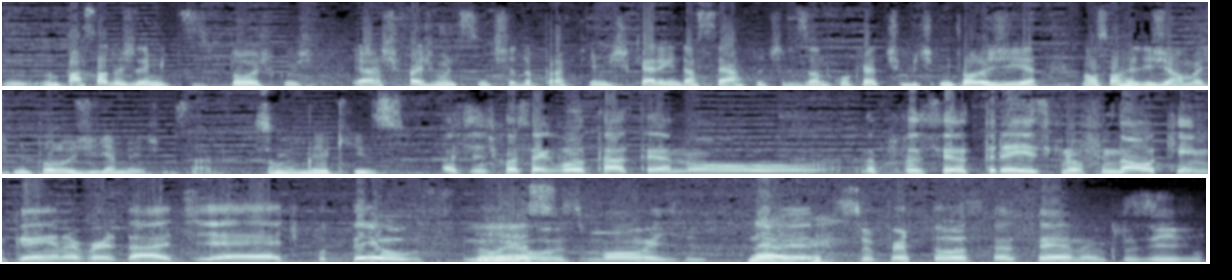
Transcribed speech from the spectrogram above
Não passar dos limites toscos. E acho que faz muito sentido pra filmes que querem dar certo utilizando qualquer tipo de mitologia. Não só religião, mas mitologia mesmo, sabe? Então é meio que isso. A gente consegue voltar até no. Na profecia 3, que no final quem ganha, na verdade, é tipo Deus, não é Isso. os monges. Não, é super tosca a cena, inclusive.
